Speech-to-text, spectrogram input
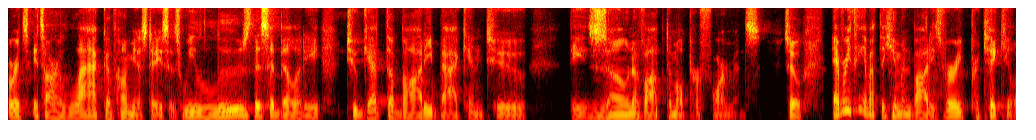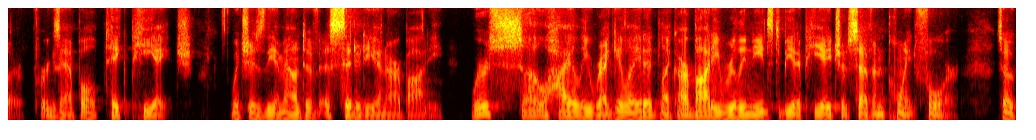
or it's it's our lack of homeostasis. We lose this ability to get the body back into the zone of optimal performance. So everything about the human body is very particular. For example, take pH, which is the amount of acidity in our body. We're so highly regulated, like our body really needs to be at a pH of 7.4. So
